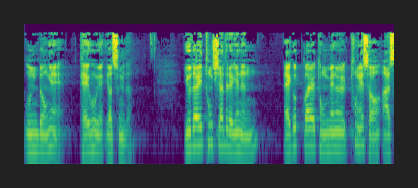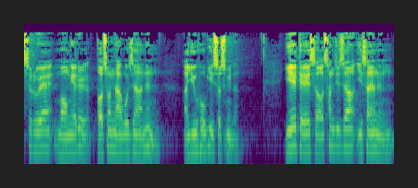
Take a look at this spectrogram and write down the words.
운동의 배후였습니다. 유다의 통치자들에게는 애굽과의 동맹을 통해서 아스루의 멍해를 벗어나고자 하는 유혹이 있었습니다. 이에 대해서 선지자 이사야는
